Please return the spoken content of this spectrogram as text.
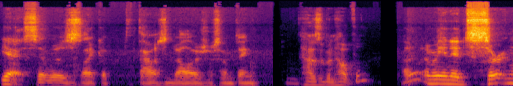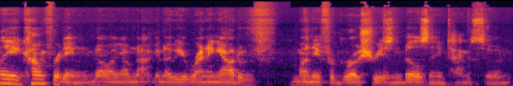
Yes, it was like a thousand dollars or something. Has it been helpful? I mean, it's certainly comforting knowing I'm not going to be running out of money for groceries and bills anytime soon.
